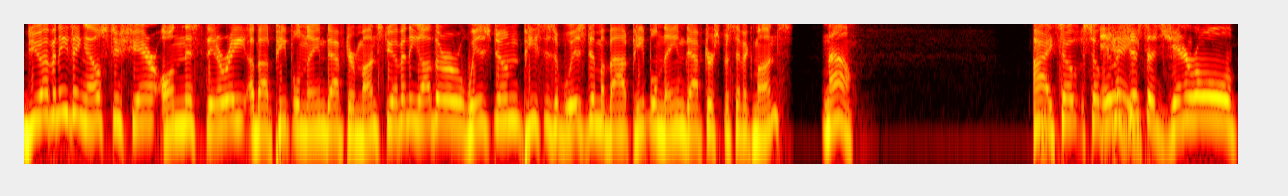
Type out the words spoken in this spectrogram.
Do you have anything else to share on this theory about people named after months? Do you have any other wisdom, pieces of wisdom about people named after specific months? No, All right, so so it was just a general,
